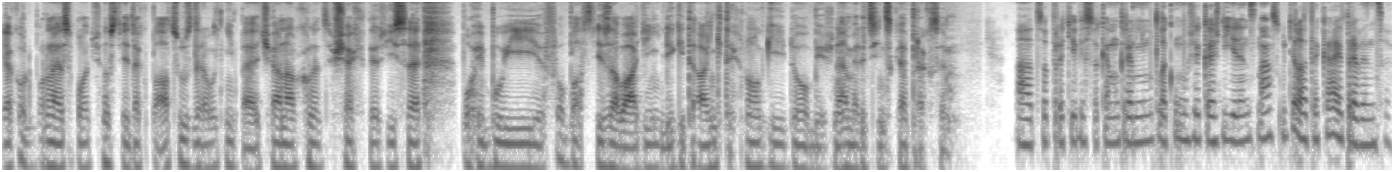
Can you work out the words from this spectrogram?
jak odborné společnosti, tak pláců zdravotní péče a nakonec všech, kteří se pohybují v oblasti zavádění digitálních technologií do běžné medicínské praxe. A co proti vysokému krevnímu tlaku může každý jeden z nás udělat? Jaká je prevence?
